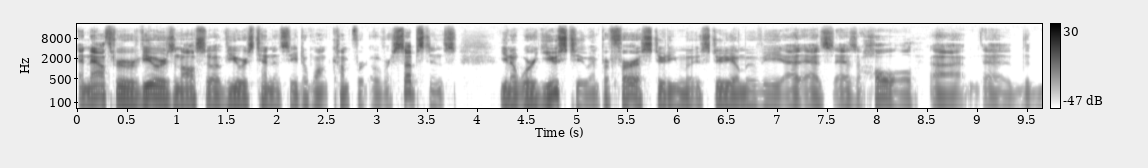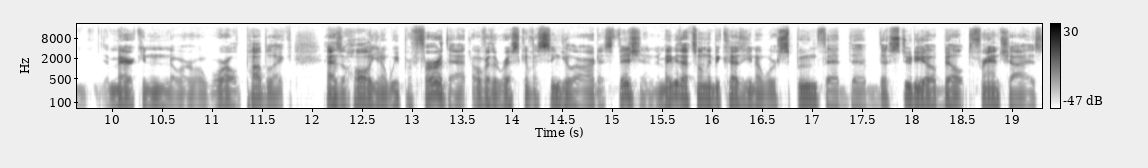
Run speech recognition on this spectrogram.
and now through reviewers and also a viewer's tendency to want comfort over substance, you know, we're used to and prefer a studio studio movie as as a whole, uh, uh, the American or, or world public as a whole. You know, we prefer that over the risk of a singular artist's vision, and maybe that's only because you know we're spoon fed the the studio built franchise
